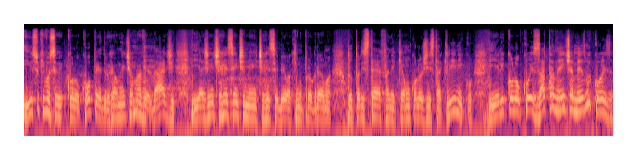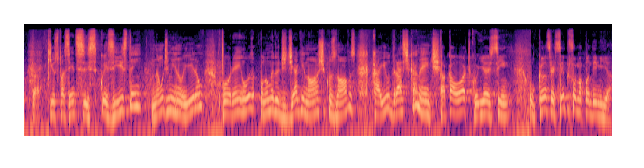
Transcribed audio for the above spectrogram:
E isso que você colocou, Pedro, realmente é uma verdade. E a gente recentemente recebeu aqui no programa o Dr. Stephanie, que é um oncologista clínico, e ele colocou exatamente a mesma coisa. Tá. Que os pacientes existem, não diminuíram, porém o, o número de diagnósticos novos caiu drasticamente. Tá caótico. E assim, o câncer sempre foi uma pandemia.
